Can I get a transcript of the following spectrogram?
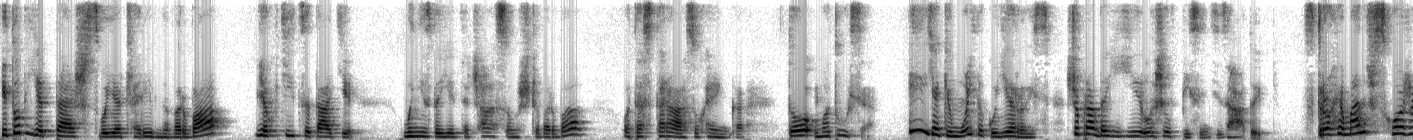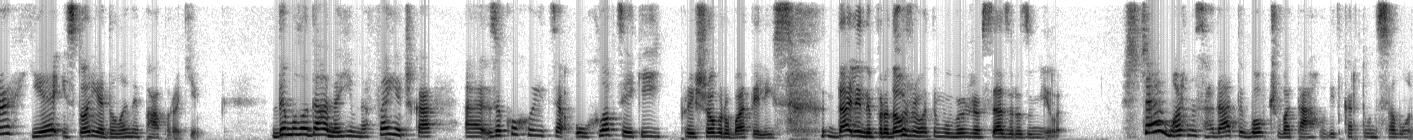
І тут є теж своя чарівна верба, як в тій цитаті. Мені здається часом, що верба, ота стара сухенька, то матуся. І як і в мультику є рись, щоправда, її лише в пісенці згадують. З трохи менш схожих є історія долини папороті, де молода наївна феєчка е, закохується у хлопця, який прийшов рубати ліс. Далі не продовжуватиму, ви вже все зрозуміли. Ще можна згадати вовчу ватагу від Картун Салун.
